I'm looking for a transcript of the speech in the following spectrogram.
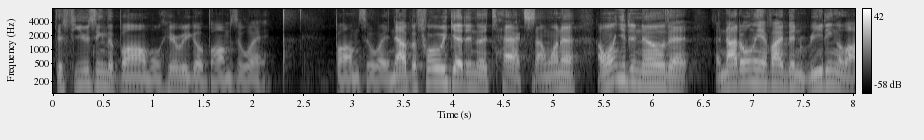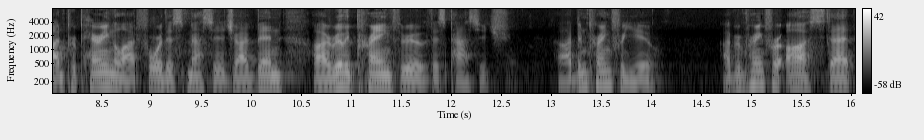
Diffusing the bomb. Well, here we go, bombs away. Bombs away. Now, before we get into the text, I, wanna, I want you to know that not only have I been reading a lot and preparing a lot for this message, I've been uh, really praying through this passage. Uh, I've been praying for you. I've been praying for us that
